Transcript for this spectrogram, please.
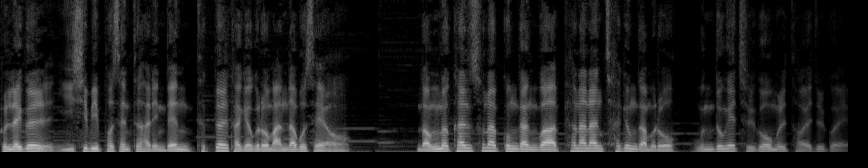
블랙을 22% 할인된 특별 가격으로 만나보세요. 넉넉한 수납 공간과 편안한 착용감으로 운동의 즐거움을 더해줄 거예요.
